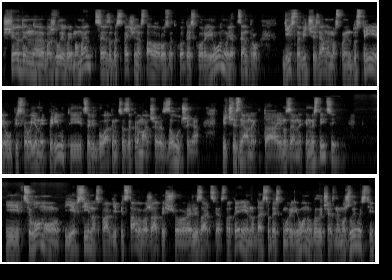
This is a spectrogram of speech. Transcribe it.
Ще один е, важливий момент це забезпечення сталого розвитку одеського регіону як центру дійсно вітчизняної морської індустрії у післявоєнний період, і це відбуватиметься зокрема через залучення вітчизняних та іноземних інвестицій. І в цілому є всі насправді підстави вважати, що реалізація стратегії надасть одеському регіону величезні можливості.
